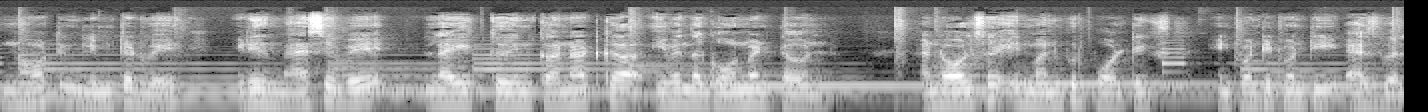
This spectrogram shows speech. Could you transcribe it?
not in limited way, it is massive way like in Karnataka, even the government turned, and also in Manipur politics in 2020 as well.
